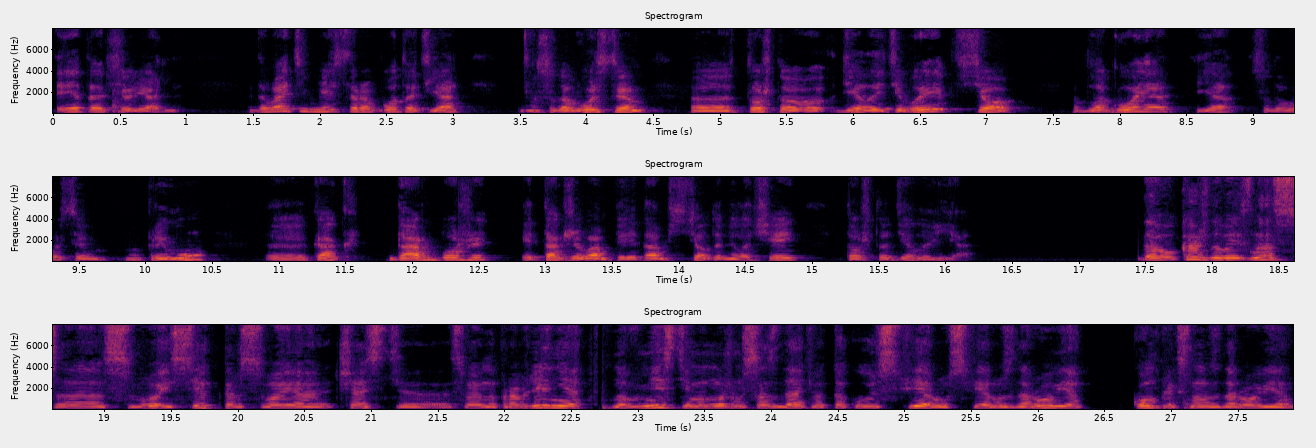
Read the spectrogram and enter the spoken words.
И это все реально. Давайте вместе работать. Я с удовольствием э, то, что делаете вы, все благое, я с удовольствием приму, э, как дар Божий, и также вам передам все до мелочей, то, что делаю я. Да, у каждого из нас э, свой сектор, своя часть, э, свое направление, но вместе мы можем создать вот такую сферу, сферу здоровья, комплексного здоровья,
